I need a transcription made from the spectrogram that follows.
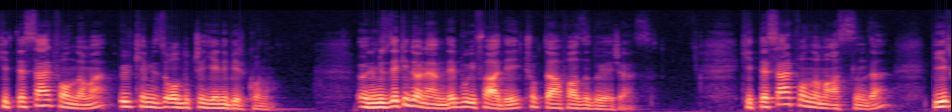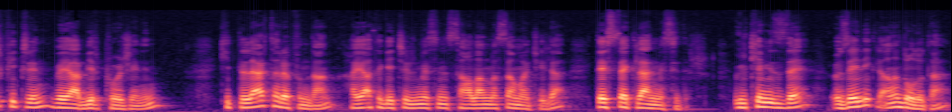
Kitlesel fonlama ülkemizde oldukça yeni bir konu. Önümüzdeki dönemde bu ifadeyi çok daha fazla duyacağız. Kitlesel fonlama aslında bir fikrin veya bir projenin kitleler tarafından hayata geçirilmesinin sağlanması amacıyla desteklenmesidir. Ülkemizde özellikle Anadolu'da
